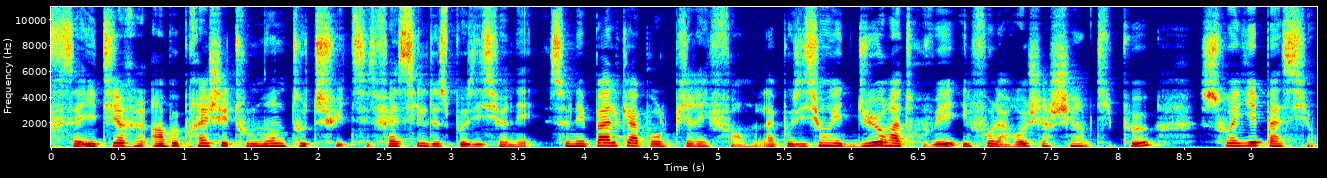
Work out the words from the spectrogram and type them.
ça y tire à peu près chez tout le monde tout de suite. C'est facile de se positionner. Ce n'est pas le cas pour le piriforme. La position est dure à trouver. Il faut la rechercher un petit peu. Soyez patient.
